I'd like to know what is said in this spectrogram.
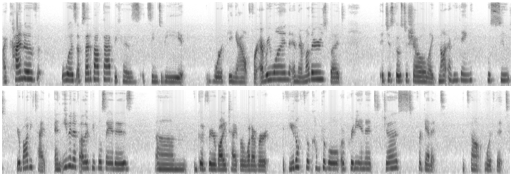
I kind of was upset about that because it seemed to be working out for everyone and their mothers, but it just goes to show like not everything will suit your body type. And even if other people say it is um, good for your body type or whatever, if you don't feel comfortable or pretty in it, just forget it. It's not worth it.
